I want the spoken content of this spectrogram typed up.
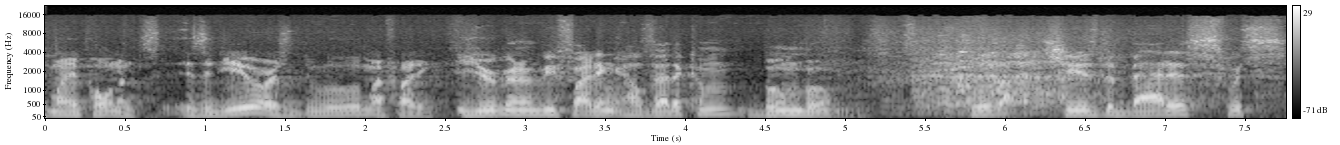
My opponent, is it you or is it, who am I fighting? You're going to be fighting Helveticum Boom Boom. She is the baddest Swiss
